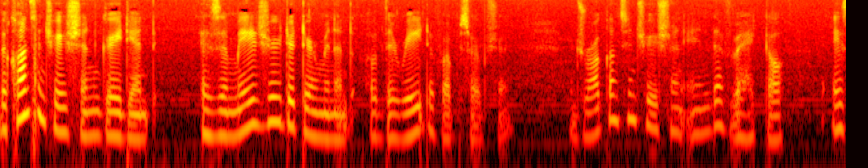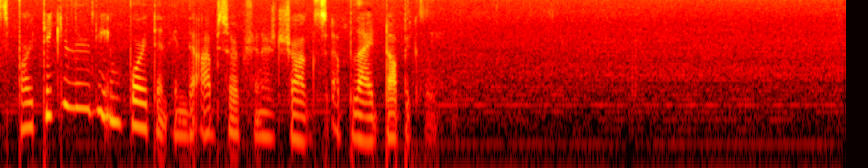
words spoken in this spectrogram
The concentration gradient is a major determinant of the rate of absorption. Drug concentration in the vehicle is particularly important in the absorption of drugs applied topically.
